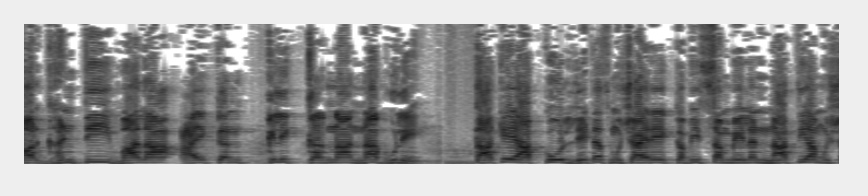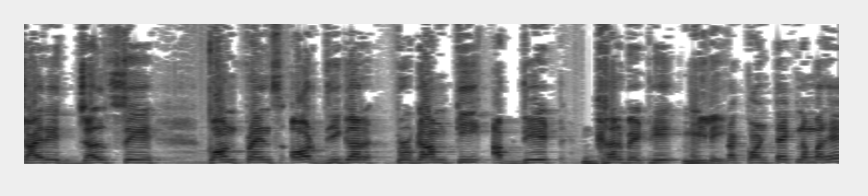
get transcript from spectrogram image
और घंटी वाला आइकन क्लिक करना ना भूलें, ताकि आपको लेटेस्ट मुशायरे, कवि सम्मेलन, नातिया मुशायरे, जल्द से कॉन्फ्रेंस और दीगर प्रोग्राम की अपडेट घर बैठे मिले। कॉन्टेक्ट नंबर है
